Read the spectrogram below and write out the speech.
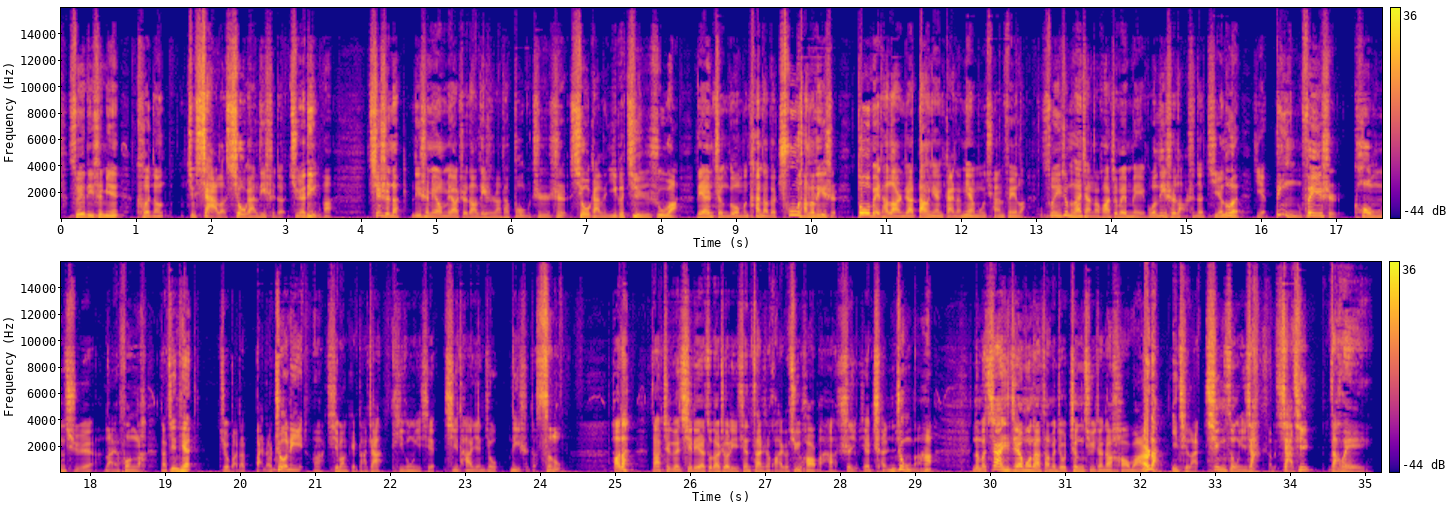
所以李世民可能就下了修改历史的决定啊。其实呢，李世民我们要知道，历史上他不只是修改了一个禁书啊，连整个我们看到的初唐的历史都被他老人家当年改得面目全非了。所以这么来讲的话，这位美国历史老师的结论也并非是空穴来风啊。那今天就把它摆到这里啊，希望给大家提供一些其他研究历史的思路。好的，那这个系列做到这里，先暂时画一个句号吧，哈，是有些沉重的哈。那么下一期节目呢，咱们就争取整点好玩的，一起来轻松一下。咱们下期再会。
